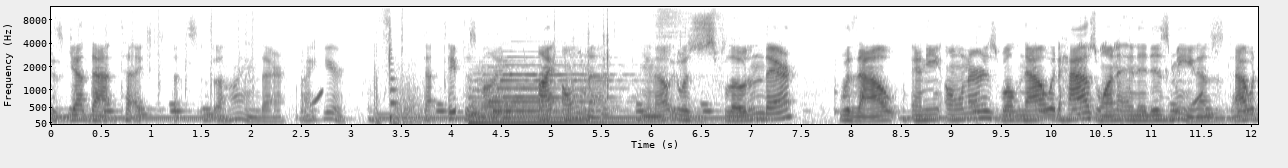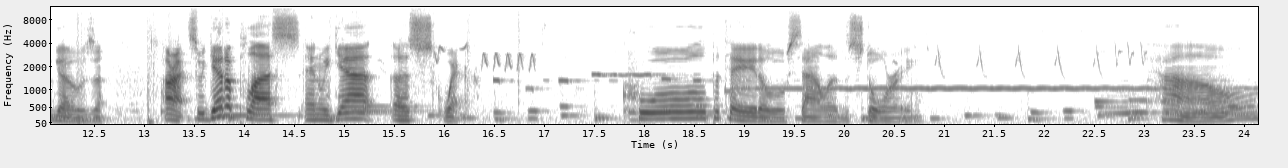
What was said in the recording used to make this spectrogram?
is get that tape that's behind there, right here. That tape is mine. I own it. You know, it was just floating there without any owners. Well, now it has one, and it is me. That's how it goes. Alright, so we get a plus, and we get a square. Cool potato salad story. How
